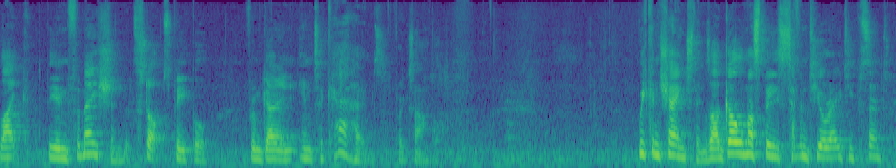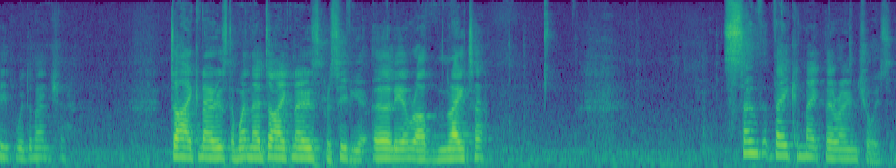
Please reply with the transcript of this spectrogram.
like the information that stops people from going into care homes, for example. We can change things. Our goal must be 70 or 80% of people with dementia diagnosed, and when they're diagnosed, receiving it earlier rather than later so that they can make their own choices.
